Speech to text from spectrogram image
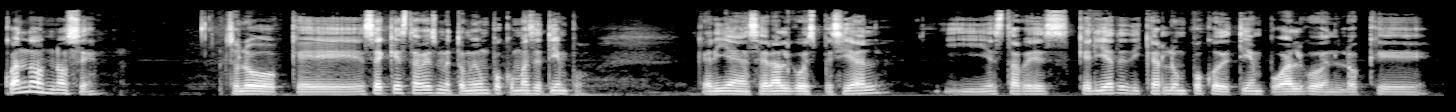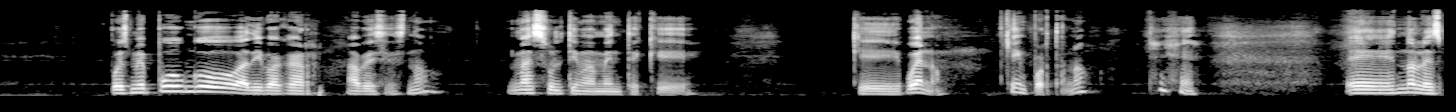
¿Cuándo? No sé. Solo que sé que esta vez me tomé un poco más de tiempo. Quería hacer algo especial y esta vez quería dedicarle un poco de tiempo a algo en lo que pues me pongo a divagar a veces, ¿no? Más últimamente que que bueno, ¿Qué importa, no? Eh, no, les,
